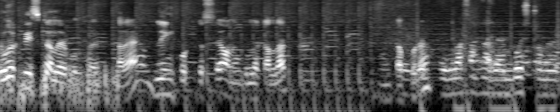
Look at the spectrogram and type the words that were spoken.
এগুলো ক্রিস্টালের বলতে হয়। হ্যাঁ ব্লিঙ্ক করতেছে অনেকগুলো কালার তারপরে? এগুলো আছে আপনার র্যাম্বো স্টোনের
